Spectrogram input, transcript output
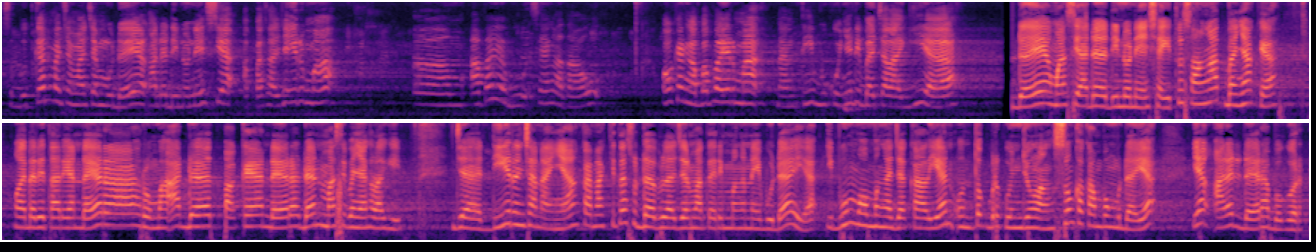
Sebutkan macam-macam budaya yang ada di Indonesia. Apa saja Irma? Um, apa ya, Bu? Saya nggak tahu. Oke nggak apa-apa Irma. Nanti bukunya dibaca lagi ya. Budaya yang masih ada di Indonesia itu sangat banyak ya. Mulai dari tarian daerah, rumah adat, pakaian daerah, dan masih banyak lagi. Jadi rencananya karena kita sudah belajar materi mengenai budaya, Ibu mau mengajak kalian untuk berkunjung langsung ke kampung budaya yang ada di daerah Bogor.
